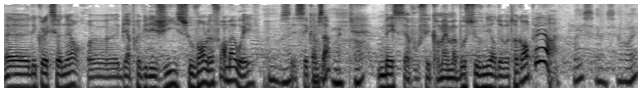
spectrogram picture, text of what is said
Euh, les collectionneurs euh, eh bien privilégient souvent le format Wave. C'est- C'est comme ça. Mais ça vous fait quand même un beau souvenir de votre grand-père. Oui, c'est vrai.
